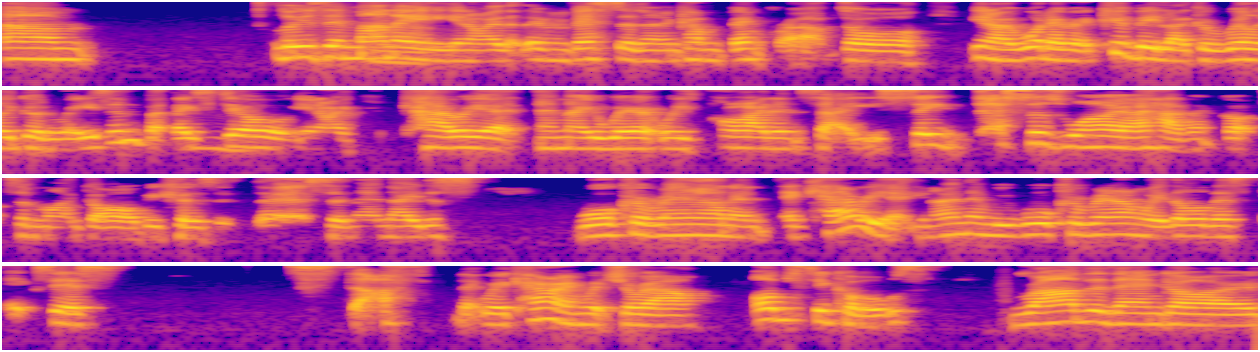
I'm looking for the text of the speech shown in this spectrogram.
um, losing money, you know, that they've invested and come bankrupt or, you know, whatever. It could be like a really good reason, but they mm. still, you know, carry it and they wear it with pride and say, you see, this is why I haven't got to my goal because of this. And then they just walk around and, and carry it, you know, and then we walk around with all this excess stuff that we're carrying, which are our obstacles, rather than go,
